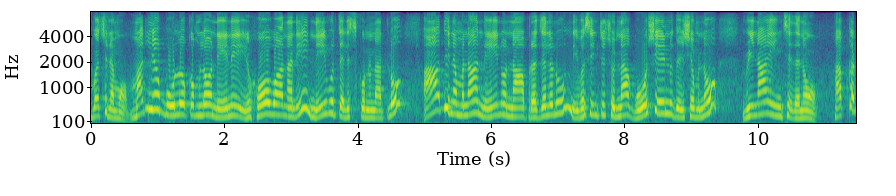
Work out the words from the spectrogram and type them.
వచనము. మరియు భూలోకంలో నేనే యహోవానని నీవు తెలుసుకున్నట్లు ఆ దినమున నేను నా ప్రజలను నివసించుచున్న గోషేను దేశమును వినాయించెదను. అక్కడ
